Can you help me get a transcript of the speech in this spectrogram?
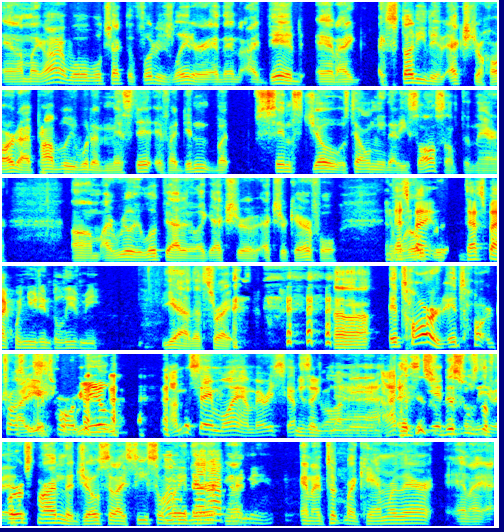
And I'm like, all right, well, we'll check the footage later. And then I did, and I I studied it extra hard. I probably would have missed it if I didn't, but since Joe was telling me that he saw something there, um, I really looked at it like extra extra careful. And and that's back. That's back when you didn't believe me. Yeah, that's right. uh, it's hard. It's hard. Trust Are me, you it's for hard. real? I'm the same way. I'm very skeptical. like, I mean. I But this this was the it. first time that Joe said I see Why somebody would that there, and I, to me? and I took my camera there and I uh,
